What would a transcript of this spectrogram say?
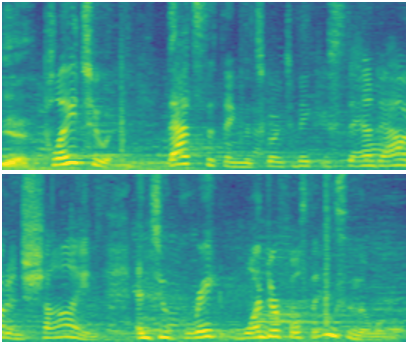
Yeah. Play to it. That's the thing that's going to make you stand out and shine and do great, wonderful things in the world.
